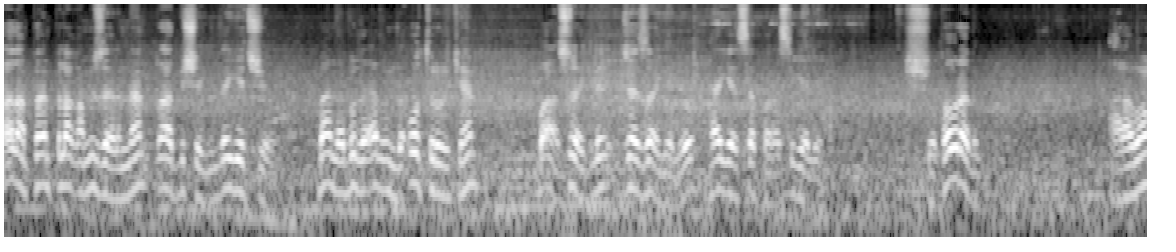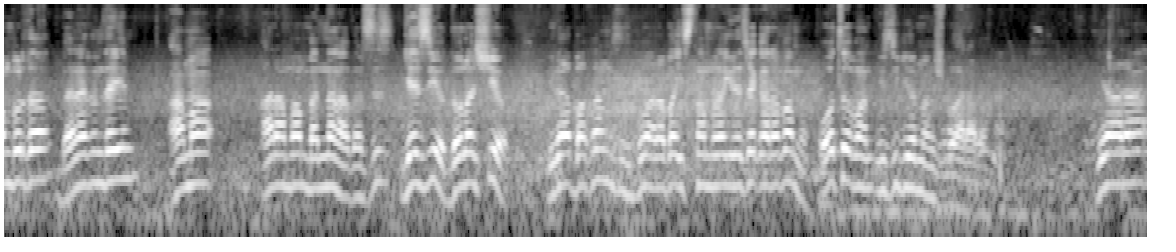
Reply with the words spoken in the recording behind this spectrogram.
Adam ben plakam üzerinden rahat bir şekilde geçiyor. Ben de burada evimde otururken bana sürekli ceza geliyor. HGS parası geliyor. Şoka uğradım. Arabam burada, ben evimdeyim ama arabam benden habersiz geziyor, dolaşıyor. Bir daha bakar mısınız bu araba İstanbul'a gidecek araba mı? Otoban yüzü görmemiş bu araba. Bir ara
